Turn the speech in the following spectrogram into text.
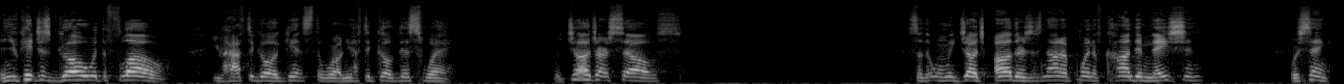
And you can't just go with the flow. You have to go against the world. You have to go this way. We judge ourselves so that when we judge others, it's not a point of condemnation. We're saying,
